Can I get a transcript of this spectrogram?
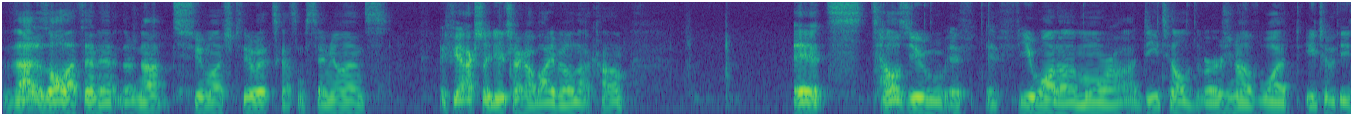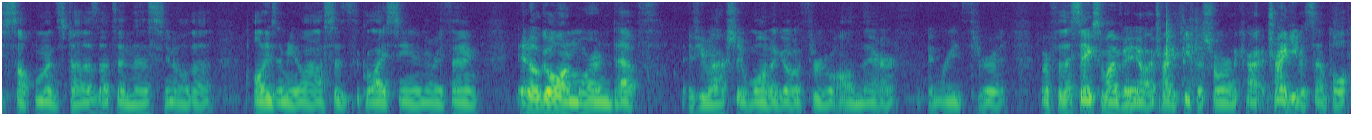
That is all that's in it. There's not too much to it. It's got some stimulants. If you actually do check out bodybuilding.com, it tells you if if you want a more uh, detailed version of what each of these supplements does that's in this you know the all these amino acids the glycine and everything it'll go on more in depth if you actually want to go through on there and read through it. But for the sakes of my video, I try to keep it short and try, try to keep it simple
